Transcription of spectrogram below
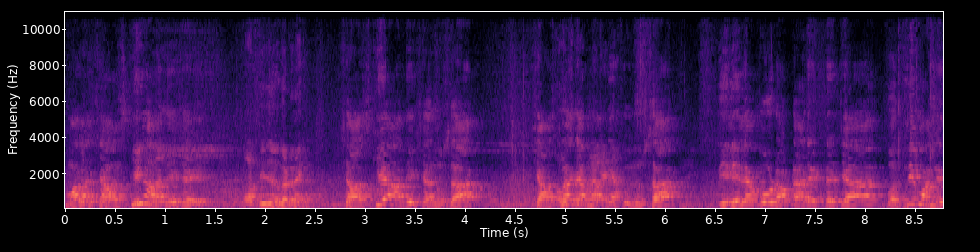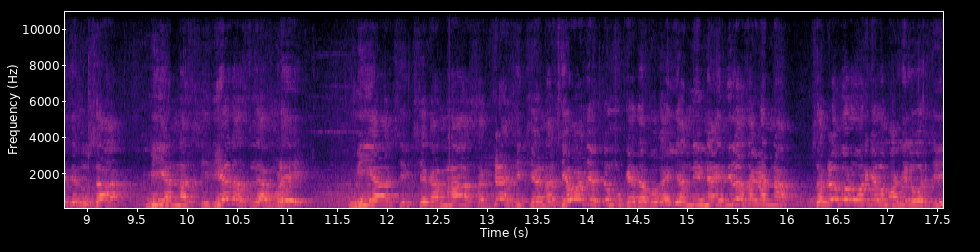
मला शासकीय आदेश आहे. शासकीय आदेशानुसार शासनाच्या मान्यतेनुसार दिलेल्या बोर्ड ऑफ डायरेक्टरच्या बदली मान्यतेनुसार मी यांना सिनियर असल्यामुळे मी या शिक्षकांना सगळ्या शिक्षकांना सेवा ज्येष्ठ मुख्याध्यापक आहे. यांनी न्याय दिला सगळ्यांना. सगळं बरोबर केलं मागील वर्षी.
